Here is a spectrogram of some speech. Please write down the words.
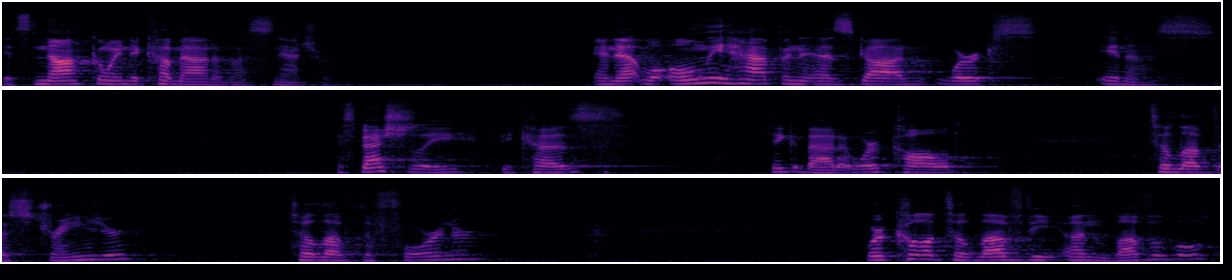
It's not going to come out of us naturally. And that will only happen as God works in us. Especially because, think about it, we're called to love the stranger, to love the foreigner. We're called to love the unlovable.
